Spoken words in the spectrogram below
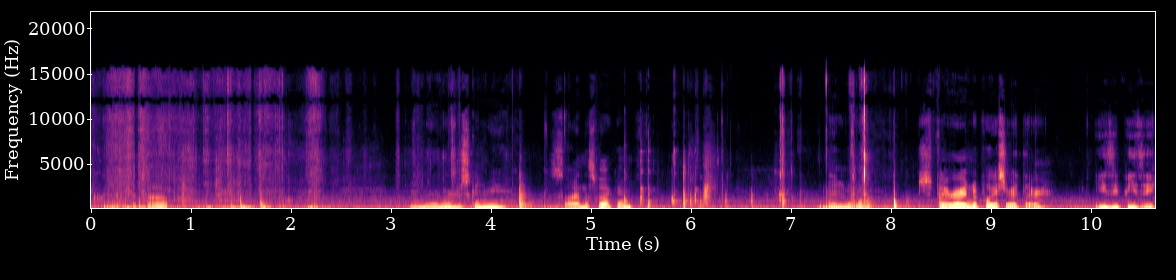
Clean up the top. And then we're just gonna be sliding this back in. And then it'll just fit right into place right there. Easy peasy.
